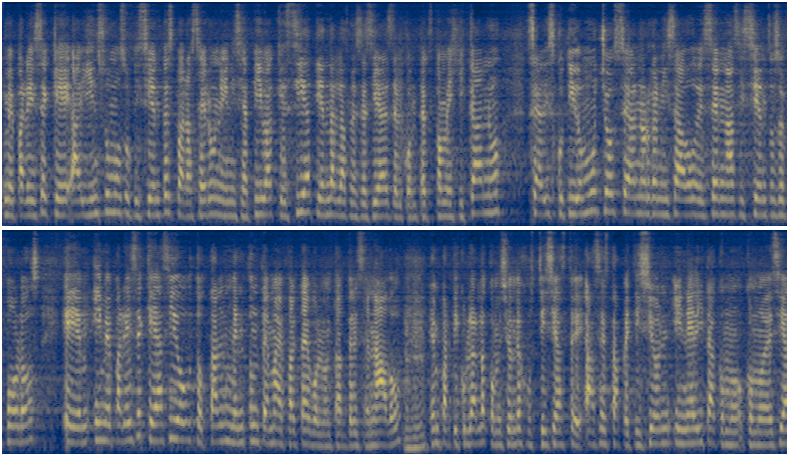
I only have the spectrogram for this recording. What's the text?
me parece que hay insumos suficientes para hacer una iniciativa que sí atienda las necesidades del contexto mexicano. Se ha discutido mucho, se han organizado decenas y cientos de foros y me parece que ha sido totalmente un tema de falta de voluntad del Senado. En particular, la Comisión de Justicia hace, esta petición inédita, como, como decía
